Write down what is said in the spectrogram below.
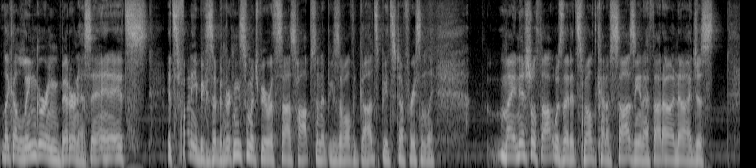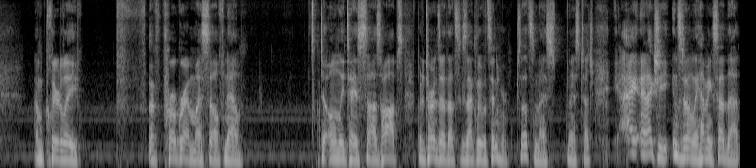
Like a lingering bitterness. And it's it's funny because I've been drinking so much beer with Saaz hops in it because of all the Godspeed stuff recently. My initial thought was that it smelled kind of saucy, and I thought, oh no, I just I'm clearly I've programmed myself now to only taste Saaz hops, but it turns out that's exactly what's in here. So that's a nice, nice touch. I, and actually, incidentally, having said that,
